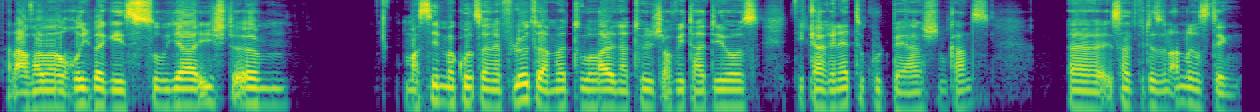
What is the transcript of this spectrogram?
dann auf einmal rüber gehst, so, ja, ich, ähm, massier mal kurz eine Flöte, damit du halt natürlich auch wie Thaddeus die Klarinette gut beherrschen kannst, äh, ist halt wieder so ein anderes Ding.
